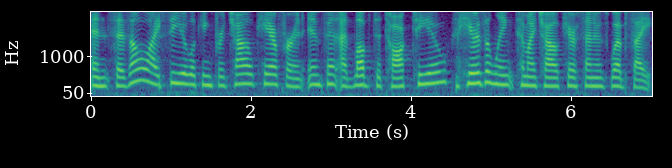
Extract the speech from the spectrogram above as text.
and says, Oh, I see you're looking for childcare for an infant. I'd love to talk to you. Here's a link to my child care center's website.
